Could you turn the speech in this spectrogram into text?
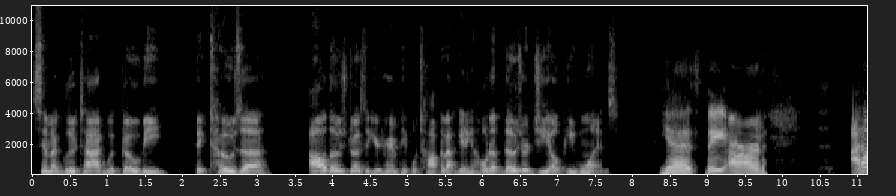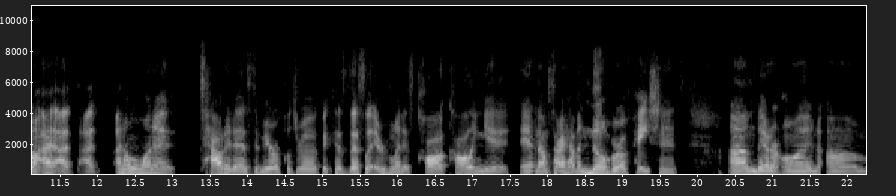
semaglutide, Wegovy, Victoza, all those drugs that you're hearing people talk about getting a hold of, those are GLP ones. Yes, they are. I don't. I. I. I don't want to tout it as the miracle drug because that's what everyone is call, calling it. And I'm sorry, I have a number of patients um, that are on um,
